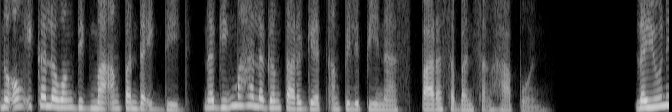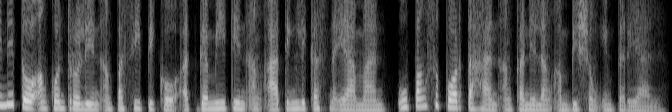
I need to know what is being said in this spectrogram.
Noong ikalawang digmaang pandaigdig, naging mahalagang target ang Pilipinas para sa bansang Hapon. Layunin nito ang kontrolin ang Pasipiko at gamitin ang ating likas na yaman upang suportahan ang kanilang ambisyong imperial.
